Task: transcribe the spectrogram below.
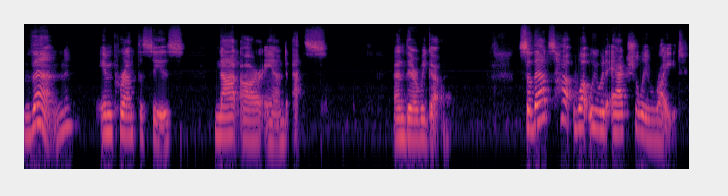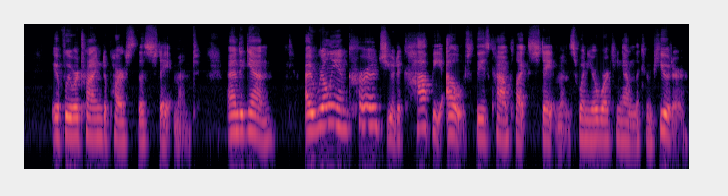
then in parentheses not R and S. And there we go. So that's how, what we would actually write if we were trying to parse this statement. And again, I really encourage you to copy out these complex statements when you're working on the computer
